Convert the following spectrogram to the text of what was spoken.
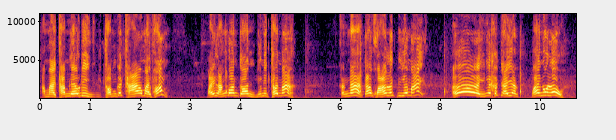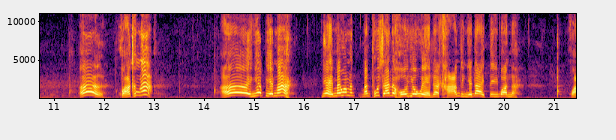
เอาใหม่ทำเร็วดิทอมก็ช้าเอาใหม่พร้อม ไปหลังบอลก่อนยูนิตเทิร์นมา ข้างหน้าก้าวขวาแล้วเกลียไม้ เอออย่างเงี้ยเข้าใจยังไปนู่นเร็วเออขวาข้างหน้าเอออย่างเงี้ยเปลี่ยนมาเนี่ยเห็นไหมว่ามันมันพุชแซดโฮโยเวตอะขามถึงจะได้ตีบอลน่ะขวา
